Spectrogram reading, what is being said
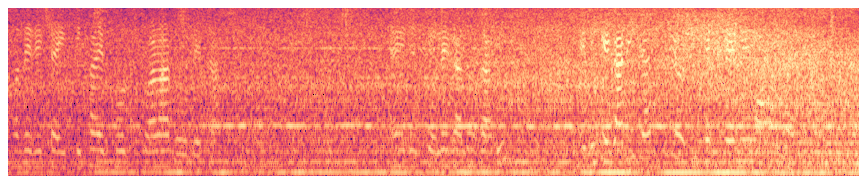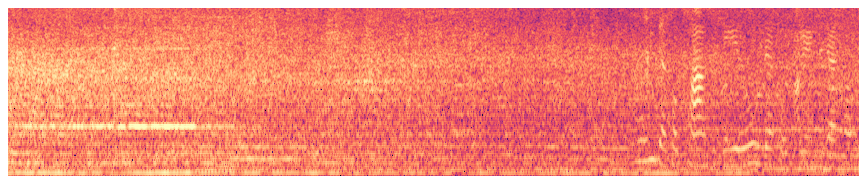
আমাদের এটা এইটি ফাইভ ভোট পাড়া রোড এটা। এই যে চলে গেল গাড়ি। এদিকে গাড়ি যাচ্ছে, ওদিকে ট্রেনের আওয়াজ আসছে দেখো ফাঁক দিয়ে, ওই দেখো ট্রেন যাচ্ছে।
